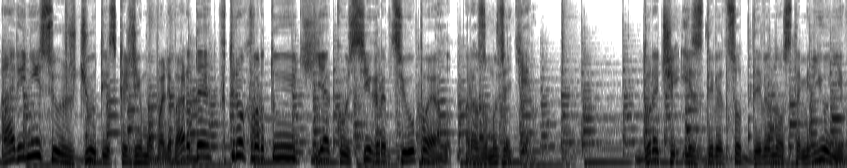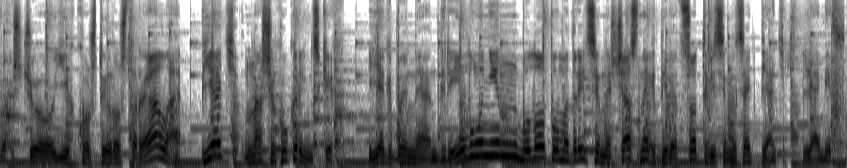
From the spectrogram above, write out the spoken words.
А Вінісіус, Джут і, скажімо, Вальверде втрьох вартують як усі гравці УПЛ разом узяті. До речі, із 990 мільйонів, що їх коштує Росто Реала, 5 наших українських. Якби не Андрій Лунін, було б у мадридців нещасних 985 лямів.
